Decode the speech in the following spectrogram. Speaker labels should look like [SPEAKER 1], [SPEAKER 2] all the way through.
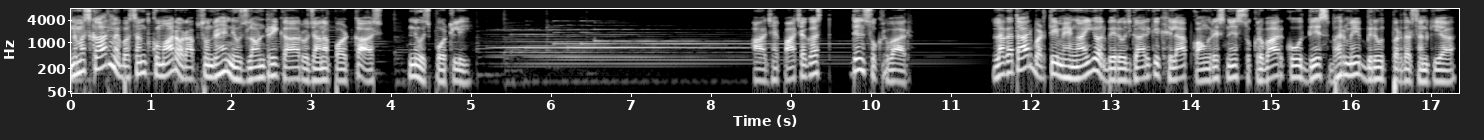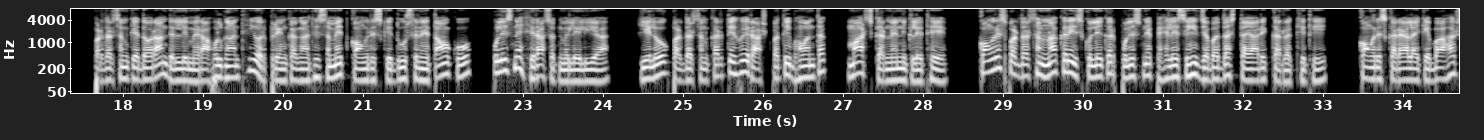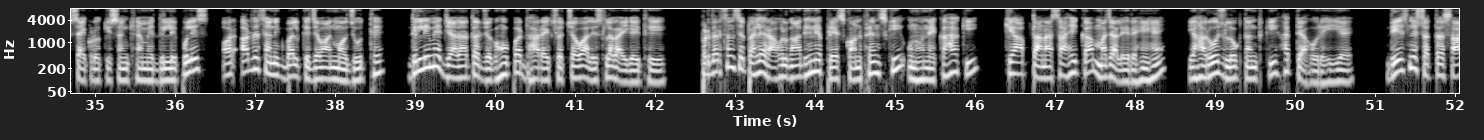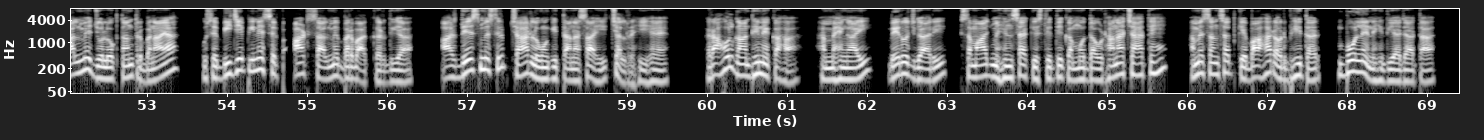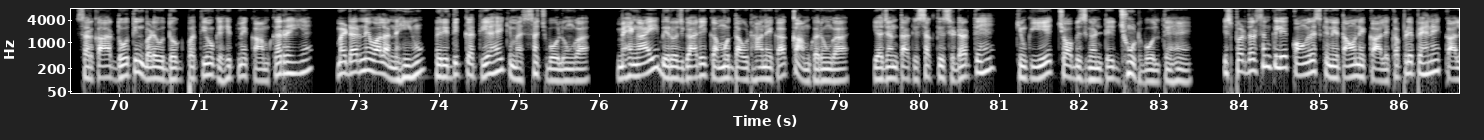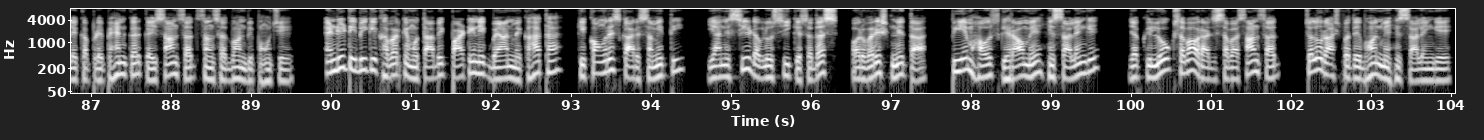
[SPEAKER 1] नमस्कार, मैं बसंत कुमार और आप सुन रहे हैं न्यूज़ लॉन्ड्री का रोज़ाना पॉडकास्ट, न्यूज़ पोर्टली। आज है पाँच अगस्त, दिन शुक्रवार। लगातार बढ़ती महँगाई और बेरोजगारी के खिलाफ कांग्रेस ने शुक्रवार को देश भर में विरोध प्रदर्शन किया। प्रदर्शन के दौरान दिल्ली में राहुल गांधी और प्रियंका गांधी समेत कांग्रेस के दूसरे नेताओं को पुलिस ने हिरासत में ले लिया। ये लोग प्रदर्शन करते हुए राष्ट्रपति भवन तक मार्च करने निकले थे। कांग्रेस प्रदर्शन न करे इसको लेकर पुलिस ने पहले से ही ज़बरदस्त तैयारी कर रखी थी। कांग्रेस कार्यालय के बाहर सैकड़ों की संख्या में दिल्ली पुलिस और अर्धसैनिक बल के जवान मौजूद थे। दिल्ली में ज़्यादातर जगहों पर धारा 144 लगाई गई थी। प्रदर्शन से पहले राहुल गांधी ने प्रेस कॉन्फ्रेंस की। उन्होंने कहा कि, क्या आप तानाशाही का मज़ा ले रहे हैं? यहाँ रोज लोकतंत्र की हत्या हो रही है। देश ने सत्तर साल में जो लोकतंत्र बनाया, उसे बीजेपी ने सिर्फ़ आठ साल में बर्बाद कर दिया। आज देश में सिर्फ़ चार लोगों की तानाशाही चल रही है। राहुल गांधी ने कहा, हम महँगाई, बेरोजगारी, समाज में हिंसा की स्थिति का मुद्दा उठाना चाहते हैं। हमें संसद के बाहर और भीतर बोलने नहीं दिया जाता। सरकार दो तीन बड़े उद्योगपतियों के हित में काम कर रही है। मैं डरने वाला नहीं हूँ। मेरी दिक्कत यह है कि मैं सच बोलूँगा। महँगाई, बेरोजगारी का मुद्दा उठाने का काम करूँगा। यह जनता की शक्ति से डरते हैं, क्योंकि ये 24 घंटे झूठ बोलते हैं। इस प्रदर्शन के लिए कांग्रेस के नेताओं ने काले कपड़े पहने, काले कपड़े पहनकर कई सांसद, संसद भवन भी पहुँचे। एनडीटीवी की खबर के मुताबिक पार्टी ने एक बयान में कहा था कि कांग्रेस कार्य समिति यानी सीडब्ल्यूसी के सदस्य और वरिष्ठ नेता पीएम हाउस घेराव में हिस्सा लेंगे, जबकि लोकसभा और राज्यसभा सांसद, चलो राष्ट्रपति भवन में हिस्सा लेंगे।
